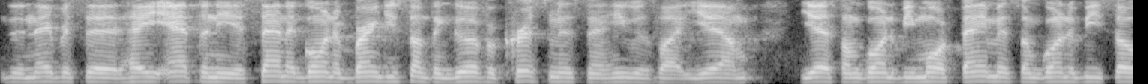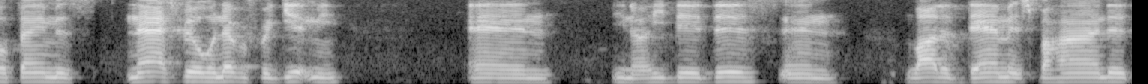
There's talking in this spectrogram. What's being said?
the neighbor said, "Hey Anthony, is Santa going to bring you something good for Christmas?" And he was like, "Yeah, I'm, yes, I'm going to be more famous. I'm going to be so famous. Nashville will never forget me." And you know, he did this and a lot of damage behind it.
